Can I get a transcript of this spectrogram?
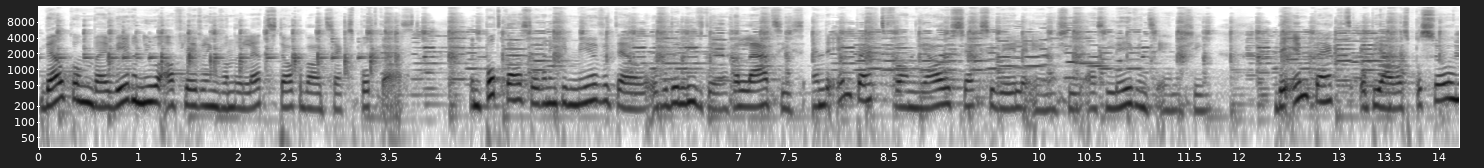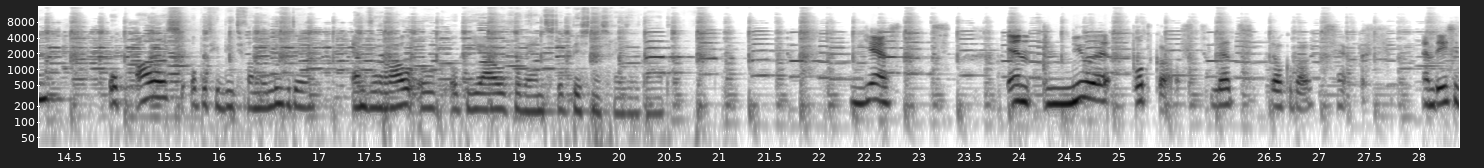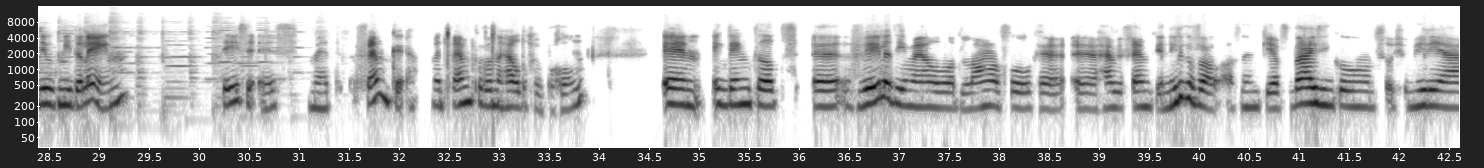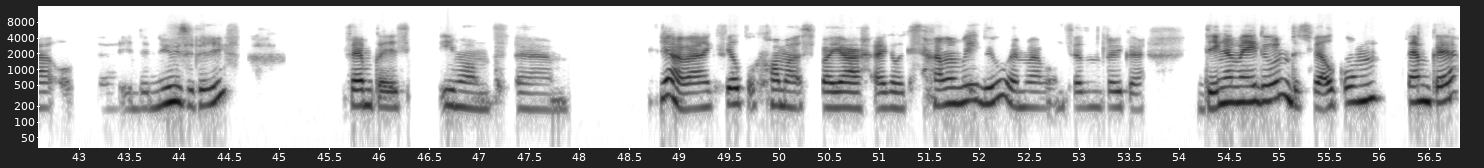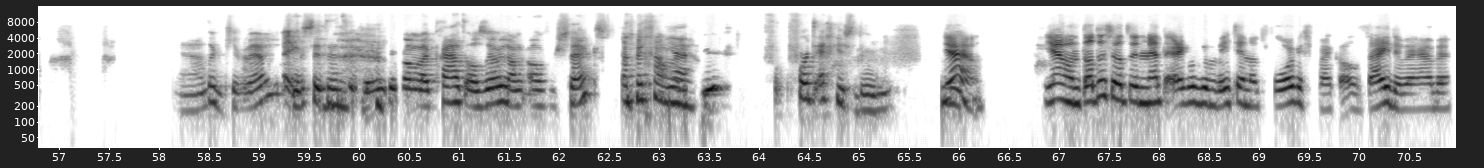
Welkom bij weer een nieuwe aflevering van de Let's Talk About Sex podcast. Een podcast waarin ik je meer vertel over de liefde, relaties en de impact van jouw seksuele energie als levensenergie. De impact op jou als persoon, op alles op het gebied van de liefde en vooral ook op jouw gewenste businessresultaten. Yes, een nieuwe podcast. Let's talk about sex. En deze doe ik niet alleen. Deze is met Femke. Met Femke van de Heldere Bron. En ik denk dat uh, velen die mij al wat langer volgen, uh, hebben Femke in ieder geval als een keer voorbij zien komen op social media of uh, in de nieuwsbrief. Femke is iemand um, ja, waar ik veel programma's per jaar eigenlijk samen mee doe. En waar we ontzettend leuke dingen mee doen. Dus welkom, Femke. Ja, dankjewel. Ik zit in te denken van, wij praten al zo lang over seks. En dan gaan we ja. voor, voor het echtjes doen. Ja. ja, want dat is wat we net eigenlijk een beetje in het voorgesprek al zeiden. We hebben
